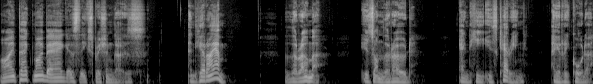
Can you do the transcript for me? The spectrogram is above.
I packed my bag, as the expression goes, and here I am, the roamer is on the road and he is carrying a recorder.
